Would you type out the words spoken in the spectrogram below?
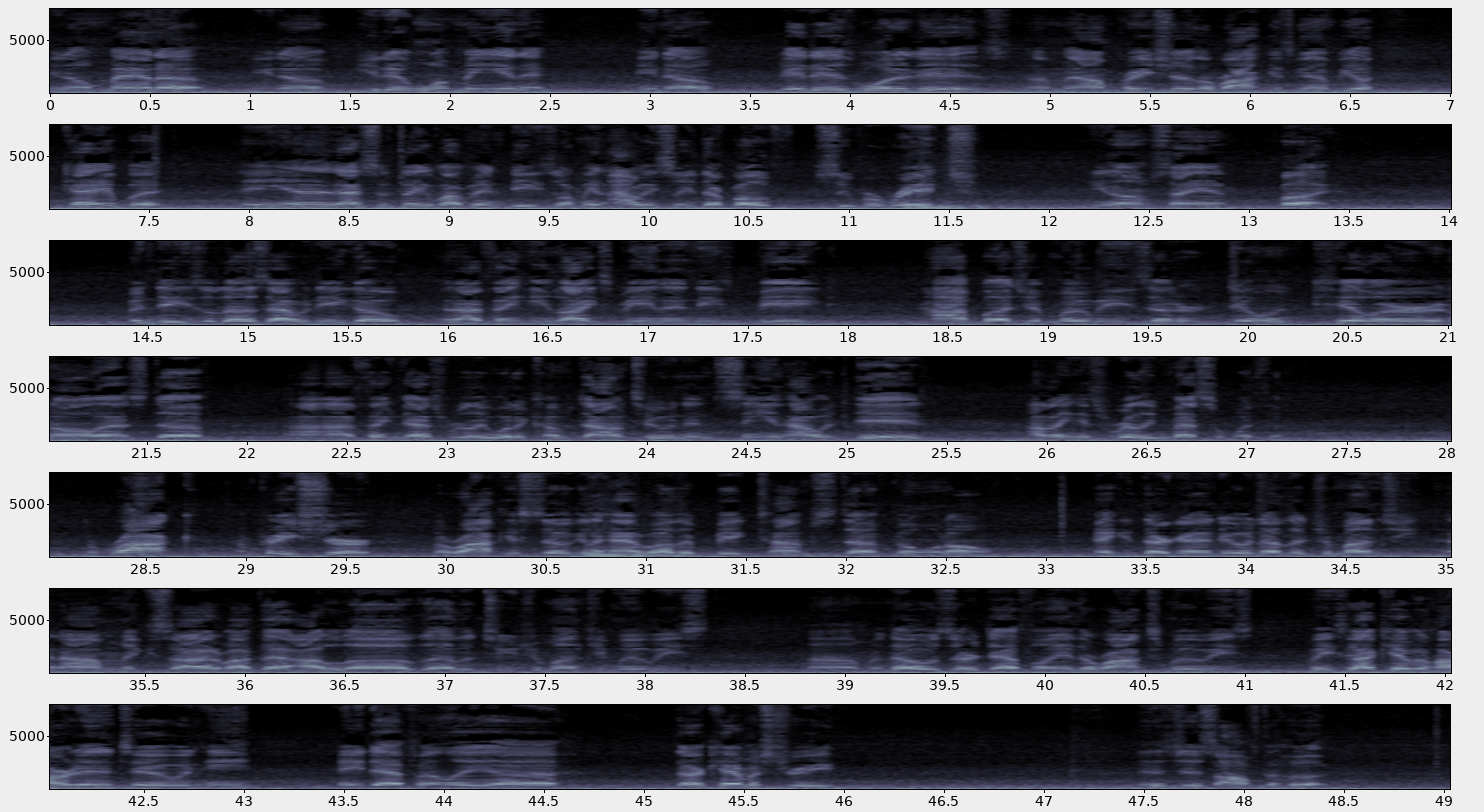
you know, man up. You know, you didn't want me in it. You know, it is what it is. I mean, I'm pretty sure The Rock is to be okay, but yeah, that's the thing about Vin Diesel. I mean, obviously they're both super rich. You know what I'm saying? But Vin Diesel does have an ego, and I think he likes being in these big, high budget movies that are doing killer and all that stuff. I think that's really what it comes down to. And then seeing how it did, I think it's really messing with him. The Rock, I'm pretty sure the Rock is still going to have other big time stuff going on. Heck, they're going to do another Jumanji, and I'm excited about that. I love the other two Jumanji movies, um, and those are definitely the Rock's movies. I mean, he's got Kevin Hart in it too, and he he definitely uh, their chemistry is just off the hook.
